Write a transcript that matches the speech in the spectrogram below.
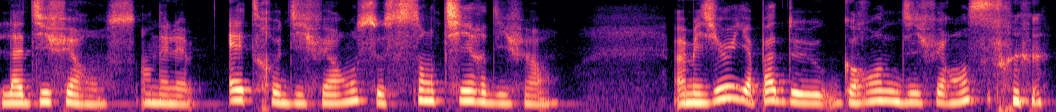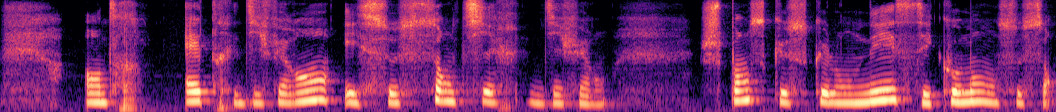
La différence en elle-même. Être différent, se sentir différent. À mes yeux, il n'y a pas de grande différence entre être différent et se sentir différent. Je pense que ce que l'on est, c'est comment on se sent.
